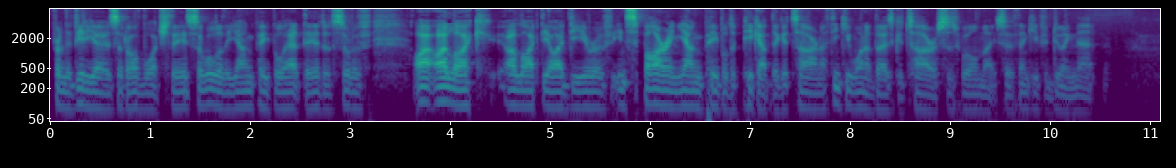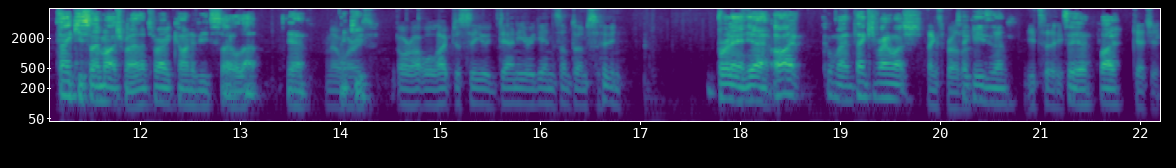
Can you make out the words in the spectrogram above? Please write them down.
from the videos that I've watched there. So all of the young people out there that sort of, I, I like I like the idea of inspiring young people to pick up the guitar, and I think you're one of those guitarists as well, mate. So thank you for doing that. Thank you so much, man. That's very kind of you to say all that. Yeah. No Thank worries. All right, we'll hope to see you down here again sometime soon. Brilliant. Yeah. All right. Cool, man. Thank you very much. Thanks, brother. Take it easy then. You too. See ya. Bye. Catch you.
